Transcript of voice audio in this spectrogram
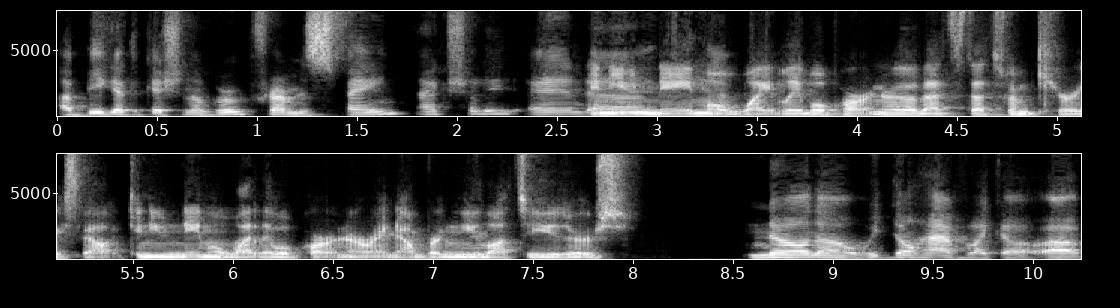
a big educational group from Spain, actually. And can you uh, name a white label partner? Though that's that's what I'm curious about. Can you name a white label partner right now, bringing you mm-hmm. lots of users? No, no, we don't have like a, a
